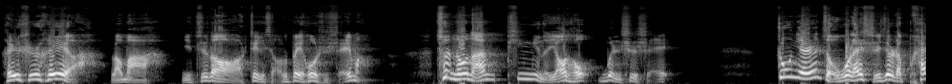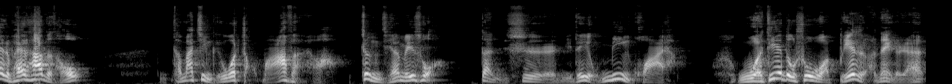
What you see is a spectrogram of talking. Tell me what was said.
黑吃黑啊，老马，你知道这个小子背后是谁吗？”寸头男拼命的摇头，问是谁。中年人走过来，使劲的拍了拍他的头：“你他妈净给我找麻烦啊！挣钱没错，但是你得有命花呀！我爹都说过别惹那个人。”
